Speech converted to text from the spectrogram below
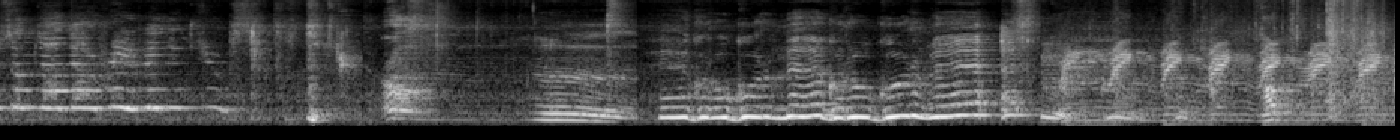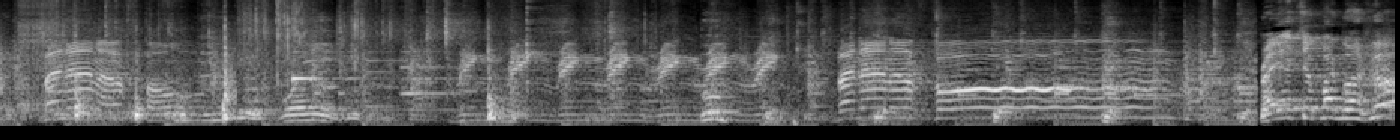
Nous sommes en danger, venez Un gros gourmet, gros gourmet. Ring, ring, ring, ring, ring, ring, ring. Banana phone. Ring, ring, ring, ring, ring, ring, ring. Banana phone. Riot Support, bonjour!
